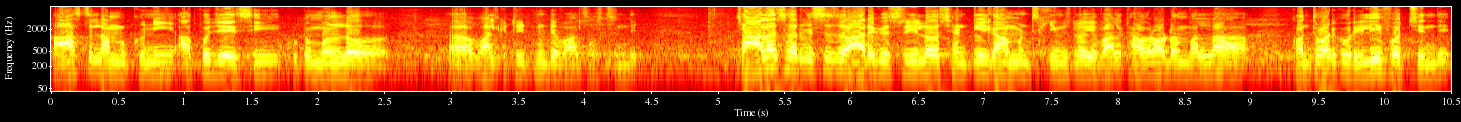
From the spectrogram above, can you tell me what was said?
ఆస్తులు అమ్ముకుని అప్పు చేసి కుటుంబంలో వాళ్ళకి ట్రీట్మెంట్ ఇవ్వాల్సి వస్తుంది. చాలా సర్వీసెస్ ఆరోగ్యశ్రీలో సెంట్రల్ గవర్నమెంట్ స్కీమ్స్లో ఇవాళ కవర్ అవడం వల్ల కొంతవరకు రిలీఫ్ వచ్చింది.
